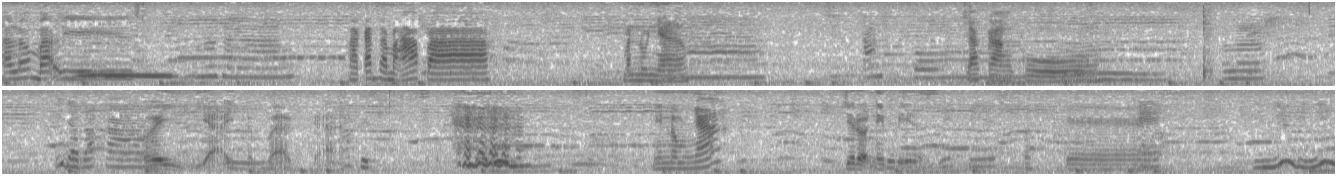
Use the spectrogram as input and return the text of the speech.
Halo Mbak Lis. Halo sayang. Makan sama apa? Menunya Hmm, Kangkung. cak kangkung. Sama ida bakar. Oh iya, itu bakar. Habis. Minumnya jeruk nipis. Nipis. Oke. Es. Dingin dingin.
